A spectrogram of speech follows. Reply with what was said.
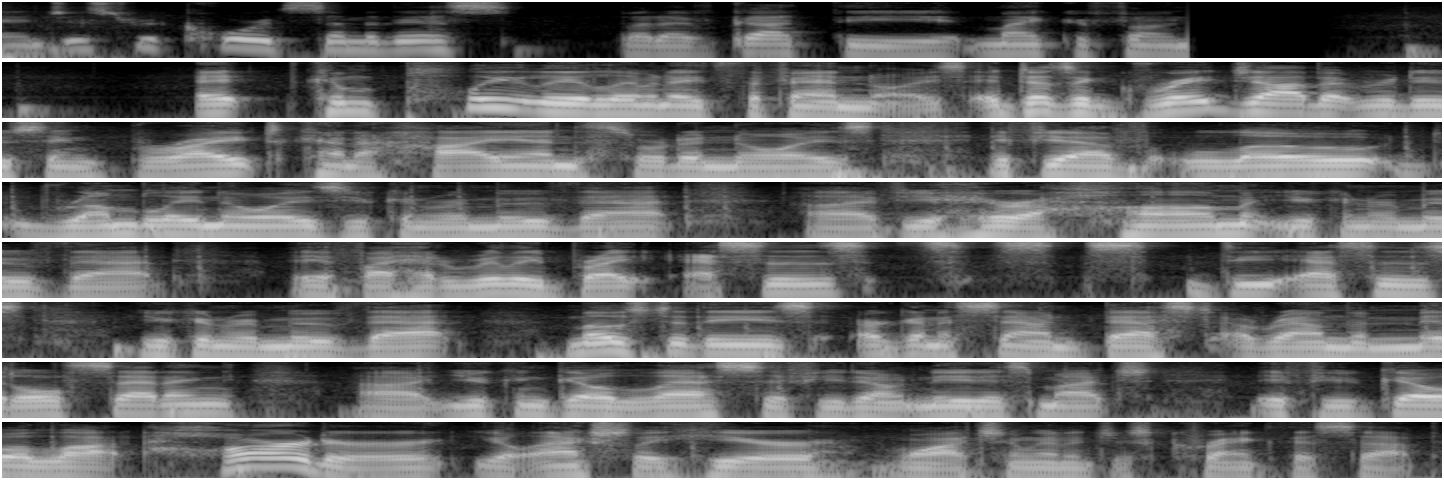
And just record some of this, but I've got the microphone it completely eliminates the fan noise. It does a great job at reducing bright, kind of high end sort of noise. If you have low, rumbly noise, you can remove that. Uh, if you hear a hum, you can remove that. If I had really bright S's, DS's, you can remove that. Most of these are going to sound best around the middle setting. Uh, you can go less if you don't need as much. If you go a lot harder, you'll actually hear, watch, I'm going to just crank this up.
